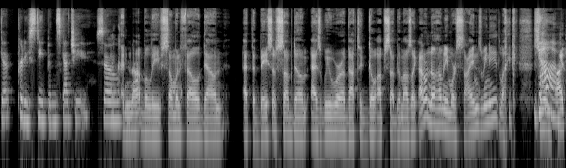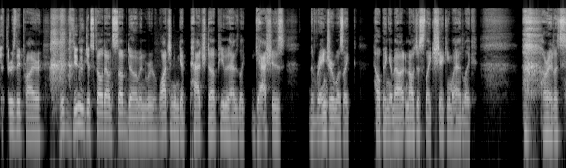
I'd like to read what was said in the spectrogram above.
get pretty steep and sketchy so I could not believe someone fell down at the base of Subdome as we were about to go up Subdome. I was like, I don't know how many more signs we need. Like, someone Yeah. died the Thursday prior. This dude just fell down Subdome, and we're watching him get patched up. He had like gashes. The ranger was like helping him out, and I was just like shaking my head, like, all right, let's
